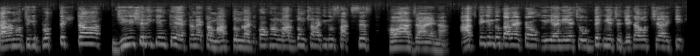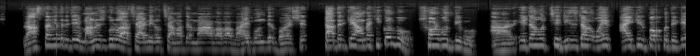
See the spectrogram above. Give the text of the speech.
কারণ হচ্ছে কি প্রত্যেকটা জিনিসেরই কিন্তু একটা না একটা মাধ্যম লাগে। কখনো মাধ্যম ছাড়া কিন্তু সাকসেস হওয়া যায় না। আজকে কিন্তু তারা একটা ইয়ে নিয়েছে, উদ্যোগ নিয়েছে, যেটা হচ্ছে আর কি রাস্তার ভিতরে যে মানুষগুলো আছে আই মিন হচ্ছে আমাদের মা, বাবা, ভাই, বোনদের বয়সে, তাদেরকে আমরা কি করব? শরবত দিব। আর এটা হচ্ছে ডিজিটাল ওয়েব আইটির পক্ষ থেকে।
